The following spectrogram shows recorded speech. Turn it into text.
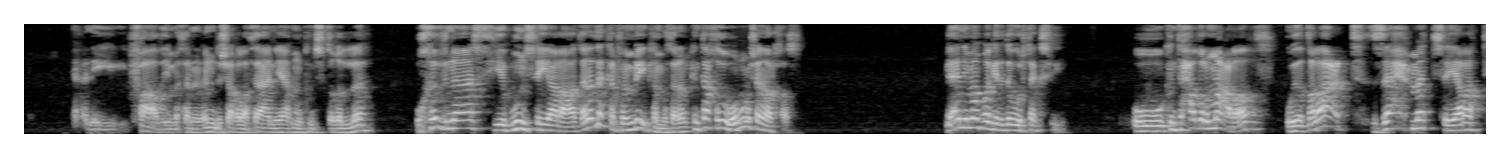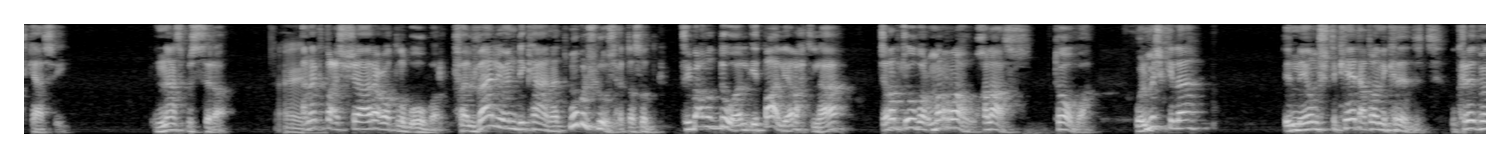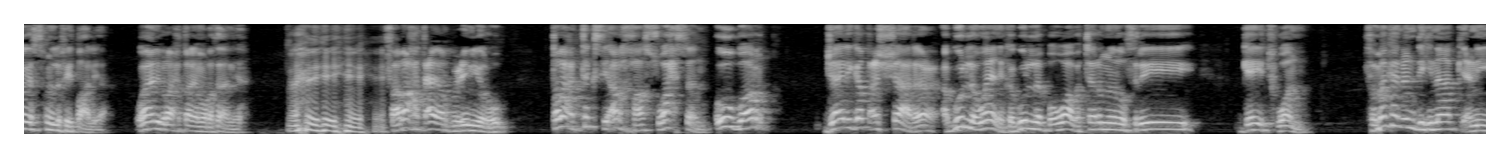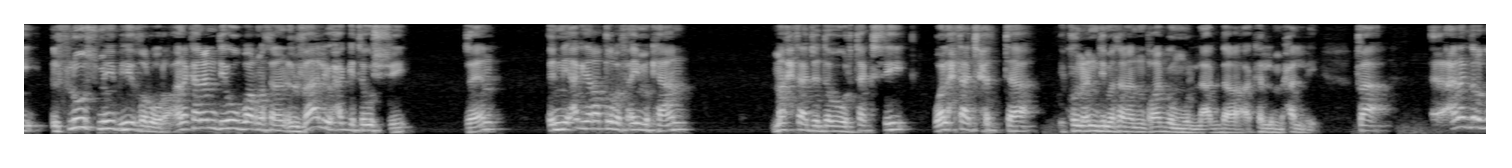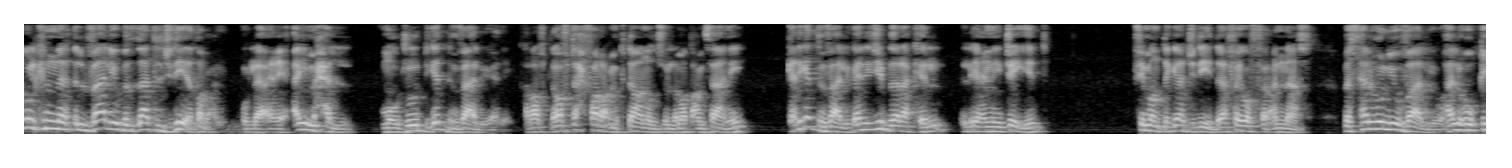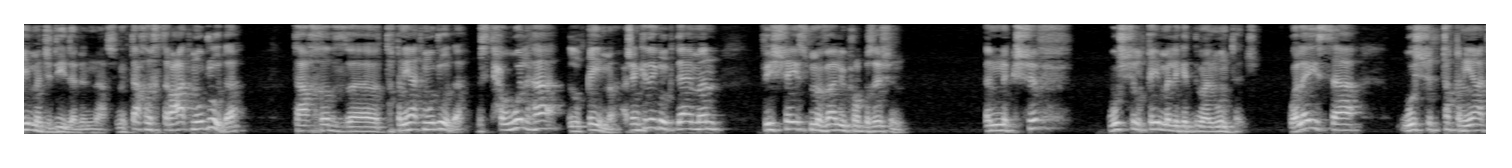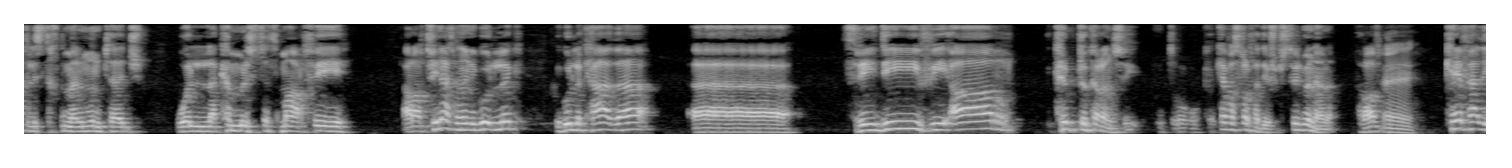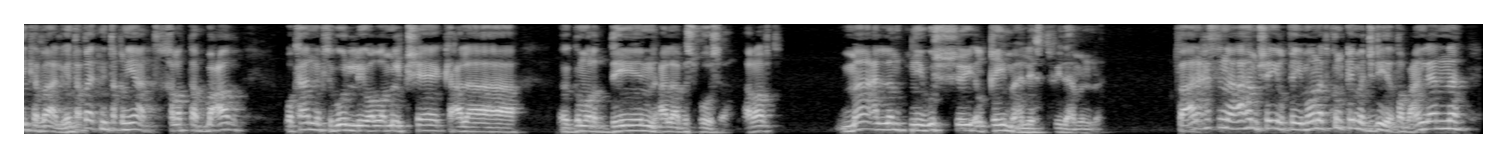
يعني فاضي مثلا عنده شغلة ثانية ممكن تستغله. وخذ ناس يبون سيارات. أنا أتذكر في أمريكا مثلا كنت آخذ اوبر عشان أرخص. لأني ما أبغى أدور تاكسي. وكنت أحضر معرض وإذا طلعت زحمة سيارات تكاسي الناس بالسرعه أيه. أنا أقطع الشارع وأطلب أوبر. فال value عندي كانت مو بالفلوس حتى صدق. في بعض الدول إيطاليا رحت لها جربت أوبر مرة وخلاص توبة. والمشكلة انه يوم اشتكيت أعطوني credit. و credit ما استخدم إلا في إيطاليا. وماني برايح إيطاليا مرة ثانية. فراحت علي 40 يورو. طلع التاكسي أرخص وأحسن. أوبر جاي لي قطع الشارع أقول له وينك؟ أقول له بوابة terminal 3 gate 1 فما كان عندي هناك يعني الفلوس ما هي به ضرورة، أنا كان عندي اوبر مثلا ال value حقته وش؟ زين؟ إني أقدر أطلبه في أي مكان ما أحتاج أدور تاكسي ولا أحتاج حتى يكون عندي مثلا رقم ولا أقدر أكلم محلي فانا أقدر أقول لك إن ال value بالذات الجديدة طبعا ولا يعني أي محل موجود يقدم value يعني عرفت لو أفتح فرع ماكدونالدز ولا مطعم ثاني قاعد يقدم value قاعد يجيب ذا الأكل يعني جيد في منطقة جديدة فيوفر على الناس. بس هل هو new value هل هو قيمة جديدة للناس؟ إنك تأخذ اختراعات موجودة تأخذ آه، تقنيات موجودة بس تحولها لقيمة عشان كذا يقول لك دائما في شيء اسمه value proposition إنك شف وش القيمة اللي يقدمها المنتج. وليس وش التقنيات اللي يستخدمها المنتج ولا كم الاستثمار فيه. عرفت؟ في ناس مثلا يقول لك يقول لك هذا آه 3D VR cryptocurrency كيف اصرف هذه وش بستفيد منها أنا؟ عرفت؟ إيه. كيف هذه ك value أنت أعطيتني تقنيات خلطتها ببعض وكأنك تقول لي والله ملك شيك على قمر الدين على بسبوسة. عرفت؟ ما علمتني وش القيمة اللي استفيدها منه. فأنا أحس ان أهم شيء القيمة وأنها تكون قيمة جديدة طبعا لأنه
